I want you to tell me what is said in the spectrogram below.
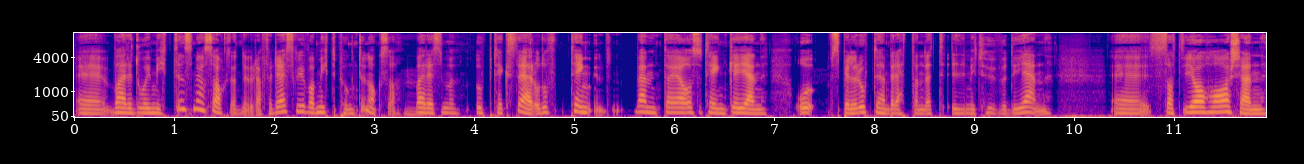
Eh, vad är det då i mitten som jag saknat nu då? För det ska ju vara mittpunkten också. Mm. Vad är det som upptäcks där? Och då tänk, väntar jag och så tänker jag igen och spelar upp det här berättandet i mitt huvud igen. Eh, så att jag har sen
